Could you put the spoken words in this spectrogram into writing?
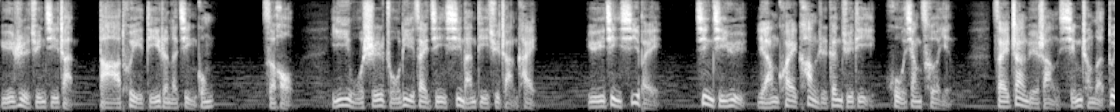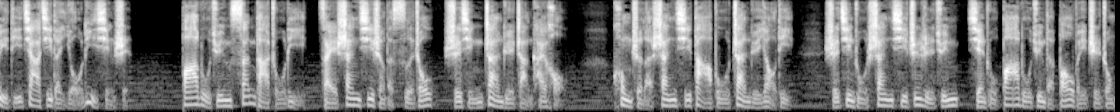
与日军激战，打退敌人的进攻。此后，一五师主力在晋西南地区展开，与晋西北、晋冀豫两块抗日根据地互相策应，在战略上形成了对敌夹击的有利形势。八路军三大主力在山西省的四周实行战略展开后，控制了山西大部战略要地。使进入山西之日军陷入八路军的包围之中，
